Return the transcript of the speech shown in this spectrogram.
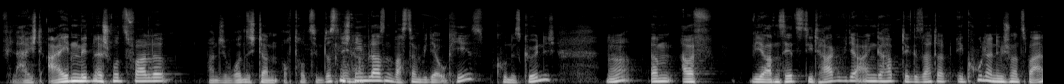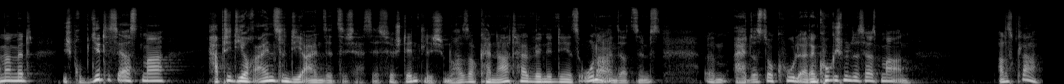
vielleicht einen mit einer Schmutzfalle. Manche wollen sich dann auch trotzdem das nicht Ja. nehmen lassen, was dann wieder okay ist. Kunde ist König. Ne? Ähm, aber wir hatten es jetzt die Tage wieder einen gehabt, der gesagt hat, ey cool, dann nehme ich mal zwei Eimer mit. Ich probiere das erstmal. Habt ihr die auch einzeln, die Einsätze? Ich sage, selbstverständlich. Und du hast auch keinen Nachteil, wenn du den jetzt ohne Nein. Einsatz nimmst. Ähm, ah, das ist doch cool. Ah, dann gucke ich mir das erstmal an. Alles klar.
